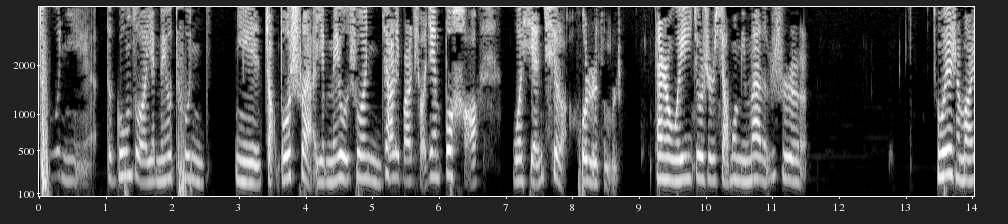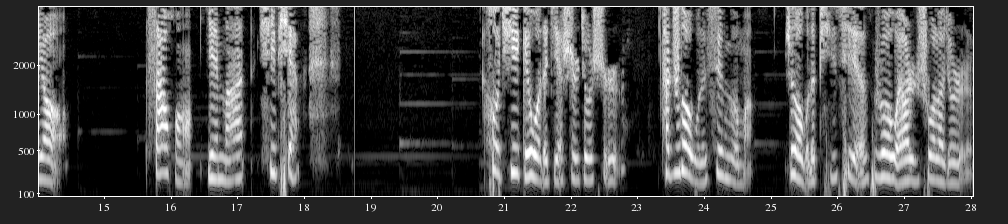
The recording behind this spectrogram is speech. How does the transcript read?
图你的工作，也没有图你。你长多帅，也没有说你家里边条件不好，我嫌弃了或者怎么着。但是唯一就是想不明白的是，为什么要撒谎、隐瞒、欺骗？后期给我的解释就是，他知道我的性格嘛，知道我的脾气，说我要是说了，就是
